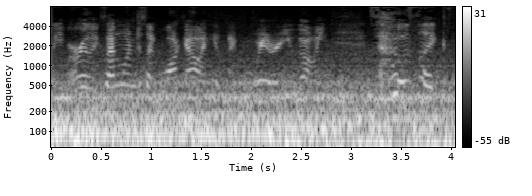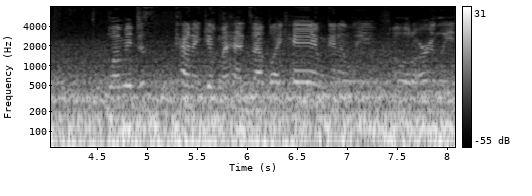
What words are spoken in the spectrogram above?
leave early because I didn't want to just like walk out and he's like, where are you going? So I was like, let me just kind of give my heads up like, hey, I'm gonna leave a little early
